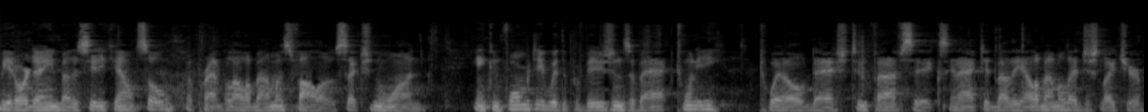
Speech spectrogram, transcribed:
Be it ordained by the City Council of Prattville, Alabama as follows. Section 1, in conformity with the provisions of Act 2012-256 enacted by the Alabama Legislature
